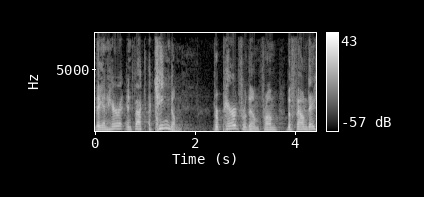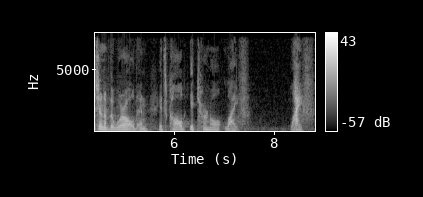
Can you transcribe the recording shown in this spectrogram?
They inherit, in fact, a kingdom prepared for them from the foundation of the world, and it's called eternal life. Life.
